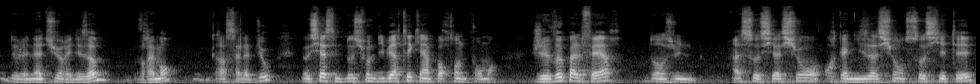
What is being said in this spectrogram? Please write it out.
de la nature et des hommes, vraiment, grâce à la bio, mais aussi à cette notion de liberté qui est importante pour moi. Je ne veux pas le faire dans une association, organisation, société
